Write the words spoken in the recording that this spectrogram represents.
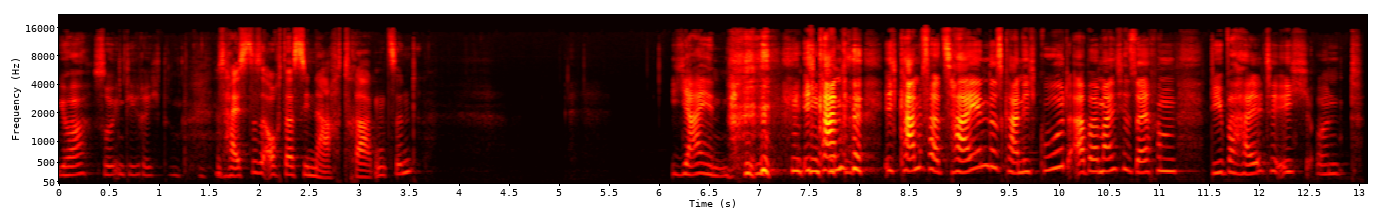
Ja, so in die Richtung. Das heißt das auch, dass sie nachtragend sind? Jein. Ich kann, ich kann verzeihen, das kann ich gut, aber manche Sachen, die behalte ich und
